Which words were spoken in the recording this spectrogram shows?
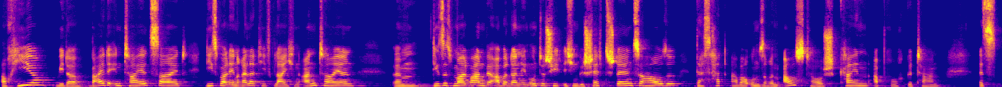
Auch hier wieder beide in Teilzeit, diesmal in relativ gleichen Anteilen. Ähm, dieses Mal waren wir aber dann in unterschiedlichen Geschäftsstellen zu Hause. Das hat aber unserem Austausch keinen Abbruch getan. Es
